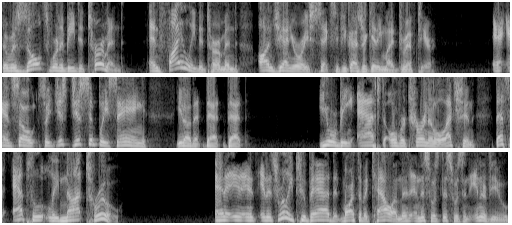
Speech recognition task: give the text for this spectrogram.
The results were to be determined and finally determined on January 6th, if you guys are getting my drift here. And, and so, so just just simply saying, you know, that that that you were being asked to overturn an election, that's absolutely not true. And, it, and it's really too bad that Martha MacCallum, and this was this was an interview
